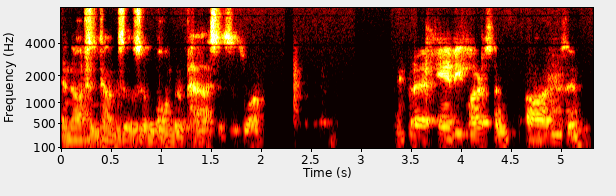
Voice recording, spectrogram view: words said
and oftentimes those are longer passes as well. Andy Larson on Zoom.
